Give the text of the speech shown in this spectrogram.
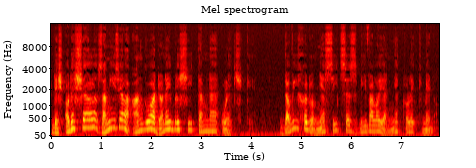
Když odešel, zamířila Angua do nejbližší temné uličky. Do východu měsíce zbývalo jen několik minut.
